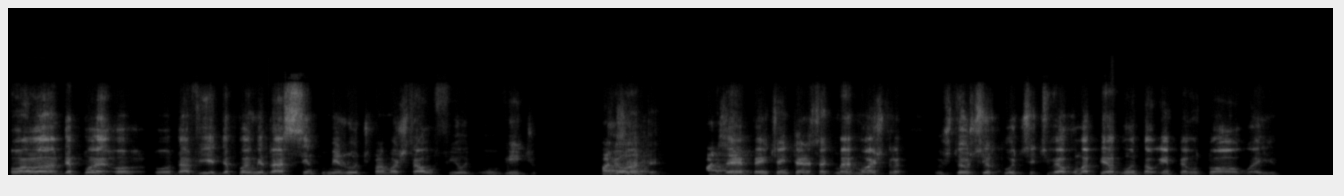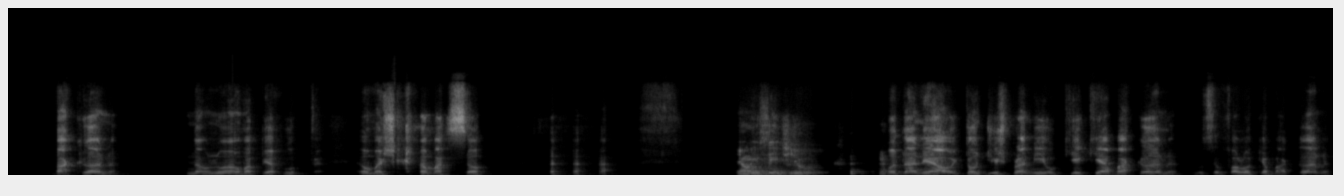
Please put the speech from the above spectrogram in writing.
Ô, Alan, depois, ô, ô, Davi, depois me dá cinco minutos para mostrar o, fio, o vídeo Pode de ser. ontem. Pode de ser. repente é interessante, mas mostra os teus circuitos. Se tiver alguma pergunta, alguém perguntou algo aí. Bacana. Não, não é uma pergunta, é uma exclamação. É um incentivo. Ô, Daniel, então diz para mim o que, que é bacana. Você falou que é bacana.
